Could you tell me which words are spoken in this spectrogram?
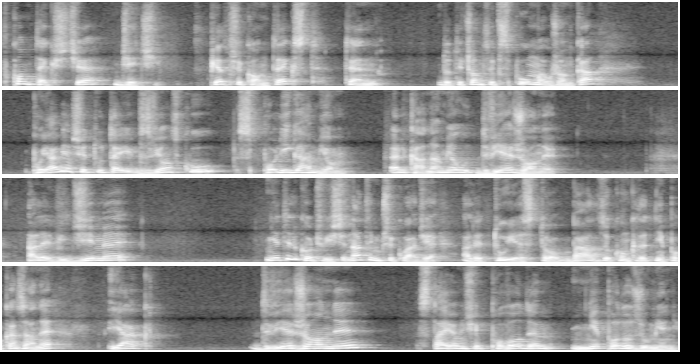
w kontekście dzieci. Pierwszy kontekst, ten dotyczący współmałżonka, pojawia się tutaj w związku z poligamią. Elkana miał dwie żony. Ale widzimy, nie tylko oczywiście na tym przykładzie, ale tu jest to bardzo konkretnie pokazane, jak dwie żony stają się powodem nieporozumień.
